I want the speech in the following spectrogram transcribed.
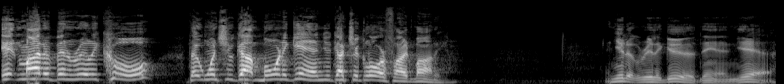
It might have been really cool that once you got born again, you got your glorified body. And you look really good then, yeah.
